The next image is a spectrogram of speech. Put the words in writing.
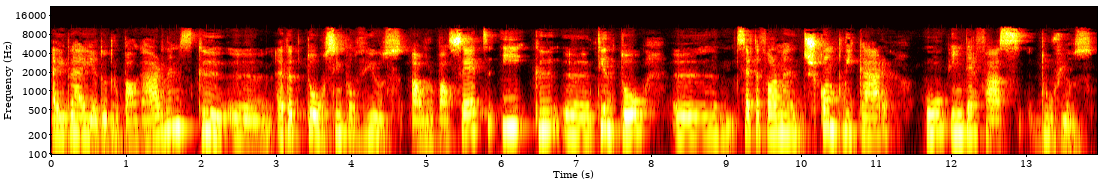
a ideia do Drupal Gardens, que uh, adaptou o Simple Views ao Drupal 7 e que uh, tentou, de certa forma, descomplicar o interface do Views.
